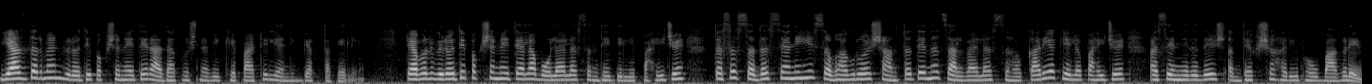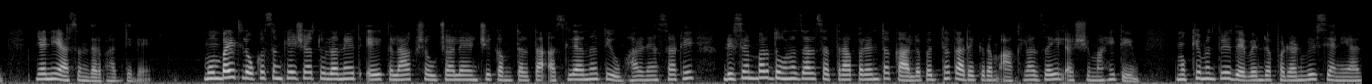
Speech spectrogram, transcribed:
याच दरम्यान विरोधी पक्षनेते राधाकृष्ण विखे पाटील यांनी व्यक्त केली. त्यावर विरोधी पक्षनेत्याला बोलायला संधी दिली पाहिजे तसंच सदस्यांनीही सभागृह शांततेनं चालवायला सहकार्य केलं पाहिजे असे निर्देश अध्यक्ष हरिभाऊ बागडे यांनी यासंदर्भात दिले. मुंबईत लोकसंख्येच्या तुलनेत एक लाख शौचालयांची कमतरता असल्यानं ती उभारण्यासाठी डिसेंबर दोन हजार सतरापर्यंत कालबद्ध कार्यक्रम आखला जाईल अशी माहिती मुख्यमंत्री देवेंद्र फडणवीस यांनी आज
